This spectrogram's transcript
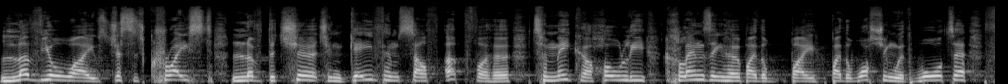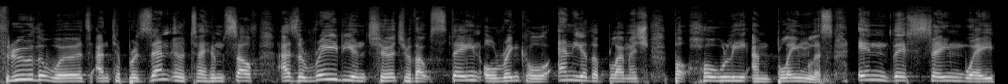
love your wives just as Christ loved the church and gave himself up for her to make her holy, cleansing her by the, by, by the washing with water through the words and to present her to himself as a radiant church without stain or wrinkle or any other blemish, but holy and blameless. In this same way,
